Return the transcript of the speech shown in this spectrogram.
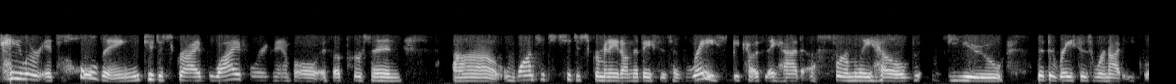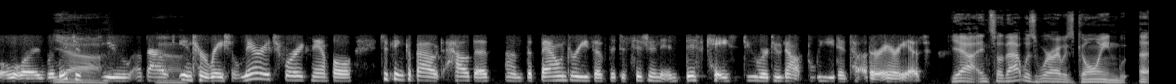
tailor its holding to describe why, for example, if a person uh, wanted to discriminate on the basis of race because they had a firmly held view that the races were not equal or a religious Yeah. view about Yeah. interracial marriage, for example, to think about how the um, the boundaries of the decision in this case do or do not bleed into other areas. Yeah, and so that was where I was going uh,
